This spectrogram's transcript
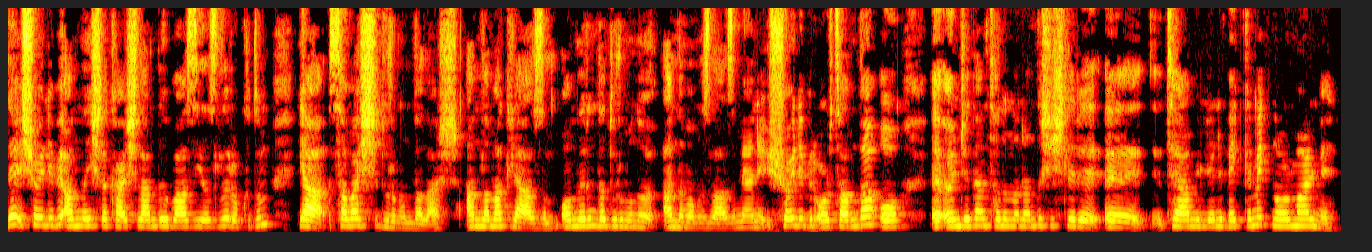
de şöyle bir anlayışla karşılandığı bazı yazılar okudum. Ya savaş durumundalar anlamak lazım onların da durumunu anlamamız lazım. Yani şöyle bir ortamda o önceden tanımlanan dış işleri teamüllerini beklemek normal mi?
